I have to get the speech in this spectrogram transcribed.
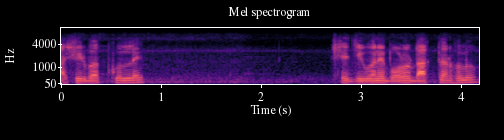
আশীর্বাদ করলে সে জীবনে বড় ডাক্তার হলো।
